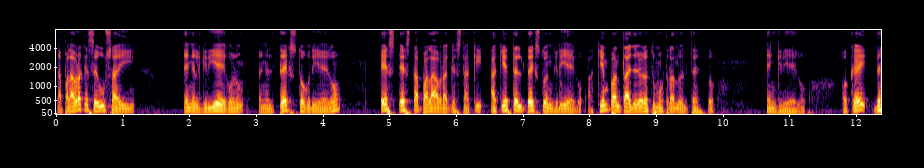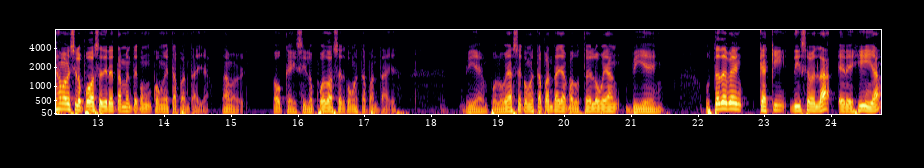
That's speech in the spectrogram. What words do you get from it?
La palabra que se usa ahí en el griego, en el texto griego, es esta palabra que está aquí. Aquí está el texto en griego. Aquí en pantalla yo le estoy mostrando el texto en griego. ¿Ok? Déjame ver si lo puedo hacer directamente con, con esta pantalla. Déjame ver. Ok, si lo puedo hacer con esta pantalla. Bien, pues lo voy a hacer con esta pantalla para que ustedes lo vean bien. Ustedes ven que aquí dice, ¿verdad? Herejía.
